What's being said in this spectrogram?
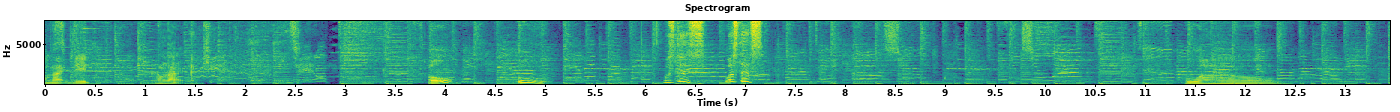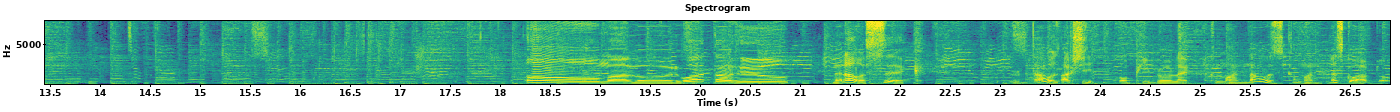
Come back, dude. Come back. Oh. Ooh. What's this? What's this? Wow. Oh my lord, what the hell? Now that was sick. That was actually OP bro, like come on, that was come on, let's go though.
